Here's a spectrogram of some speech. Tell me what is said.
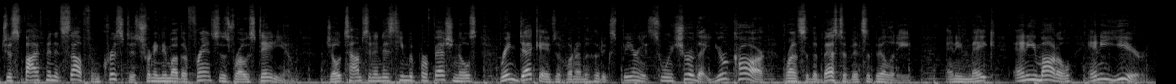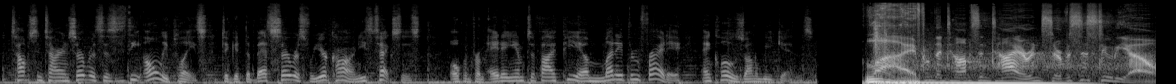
just five minutes south from Christus Trinity Mother Frances Rose Stadium. Joe Thompson and his team of professionals bring decades of under the hood experience to ensure that your car runs to the best of its ability. Any make, any model, any year, Thompson Tire and Services is the only place to get the best service for your car in East Texas. Open from 8 a.m. to 5 p.m. Monday through Friday and closed on weekends. Live from the Thompson Tire and Services Studio.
